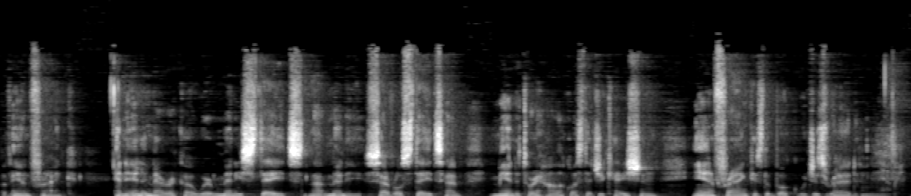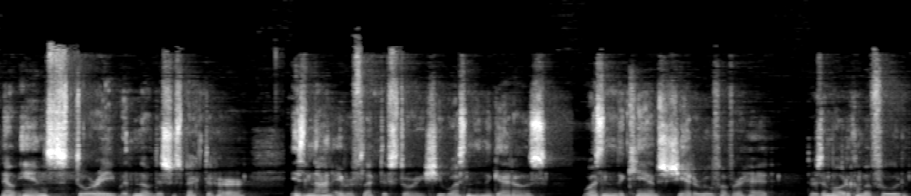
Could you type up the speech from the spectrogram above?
of Anne Frank. And in America, where many states, not many, several states have mandatory Holocaust education, Anne Frank is the book which is read. Mm, yeah. Now, Anne's story, with no disrespect to her, is not a reflective story. She wasn't in the ghettos, wasn't in the camps, she had a roof over her head, there was a modicum of food,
